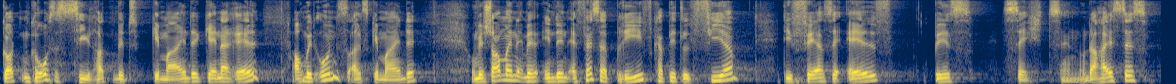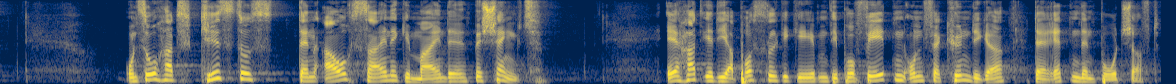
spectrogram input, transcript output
Gott ein großes Ziel hat mit Gemeinde generell, auch mit uns als Gemeinde. Und wir schauen mal in den Epheserbrief, Kapitel 4, die Verse 11 bis 16. Und da heißt es, und so hat Christus denn auch seine Gemeinde beschenkt. Er hat ihr die Apostel gegeben, die Propheten und Verkündiger der rettenden Botschaft,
